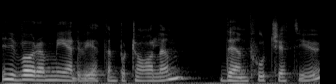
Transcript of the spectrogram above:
i Vara medveten-portalen. Den fortsätter ju.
